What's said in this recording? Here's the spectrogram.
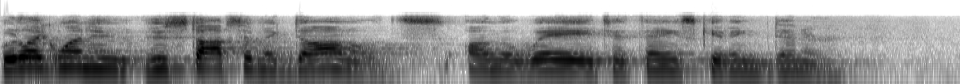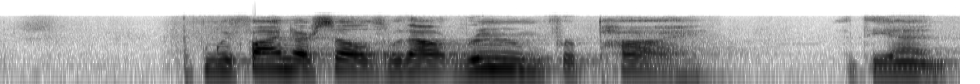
We're like one who, who stops at McDonald's on the way to Thanksgiving dinner. And we find ourselves without room for pie at the end.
